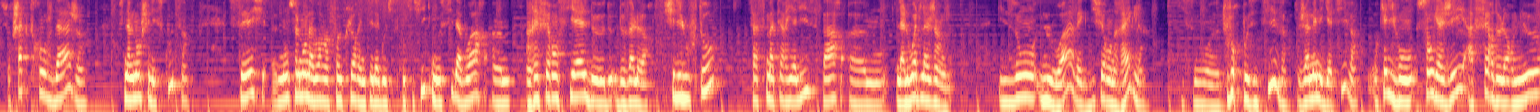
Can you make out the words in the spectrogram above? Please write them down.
Sur chaque tranche d'âge, finalement chez les scouts, c'est non seulement d'avoir un folklore et une pédagogie spécifique, mais aussi d'avoir un, référentiel de, valeurs. Chez les louveteaux, ça se matérialise par la loi de la jungle. Ils ont une loi avec différentes règles sont euh, toujours positives, jamais négatives, auxquelles ils vont s'engager à faire de leur mieux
